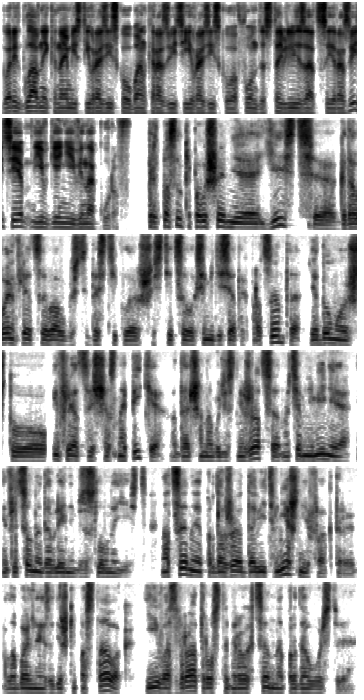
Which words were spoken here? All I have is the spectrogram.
говорит главный экономист Евразийского банка развития Евразийского фонда стабилизации и развития Евгений Винокуров. Предпосылки повышения есть. Годовая инфляция в августе достигла 6,7%. Я думаю, что инфляция сейчас на пике, а дальше она будет снижаться, но тем не менее инфляционное давление, безусловно, есть. На цены продолжают давить внешние факторы, глобальные задержки поставок, и возврат роста мировых цен на продовольствие.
